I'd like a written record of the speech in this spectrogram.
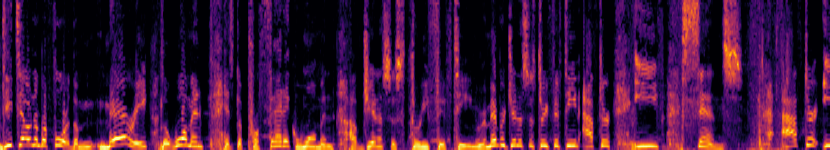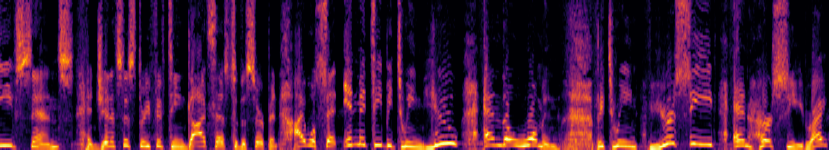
Detail number four: the Mary, the woman, is the prophetic woman of Genesis three fifteen. Remember Genesis three fifteen. After Eve sins, after Eve sins, in Genesis three fifteen, God says to the serpent, "I will set enmity between you and the woman, between your seed and her seed." Right.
